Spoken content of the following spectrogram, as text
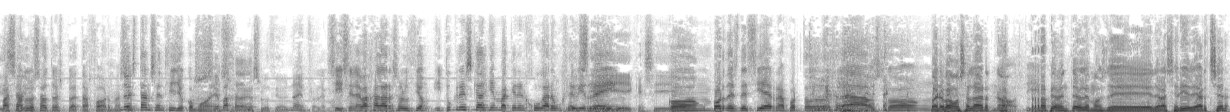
pasarlos a otras plataformas. No- es tan sencillo como Se eso. baja la resolución, no hay problema. Sí, se le baja la resolución. ¿Y tú crees que alguien va a querer jugar un Que Heavy sí, Rain que sí. con bordes de sierra por todos los lados? Con... Bueno, vamos a hablar No, tío. rápidamente hablemos de, de la serie de Archer,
